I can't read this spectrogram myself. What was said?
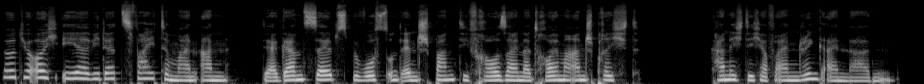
hört ihr euch eher wie der zweite Mann an, der ganz selbstbewusst und entspannt die Frau seiner Träume anspricht? Kann ich dich auf einen Drink einladen?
